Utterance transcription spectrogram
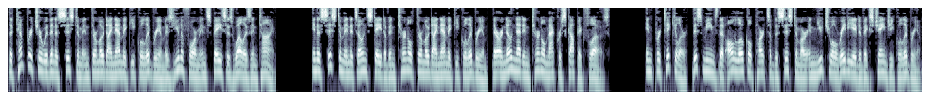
The temperature within a system in thermodynamic equilibrium is uniform in space as well as in time. In a system in its own state of internal thermodynamic equilibrium, there are no net internal macroscopic flows. In particular, this means that all local parts of the system are in mutual radiative exchange equilibrium.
